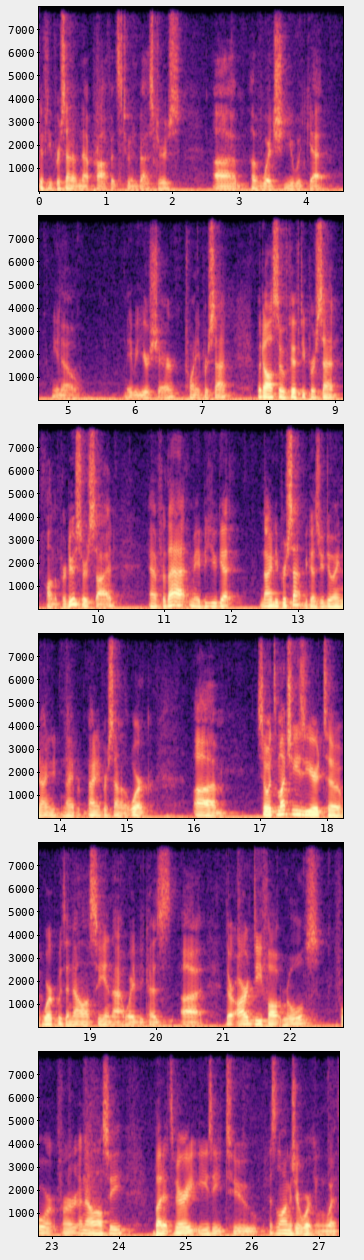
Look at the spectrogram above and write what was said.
50% of net profits to investors, um, of which you would get, you know, maybe your share, 20%, but also 50% on the producer's side. And for that, maybe you get 90% because you're doing 90, 90% of the work. Um, so it's much easier to work with an LLC in that way because uh, there are default rules for, for an LLC, but it's very easy to, as long as you're working with,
